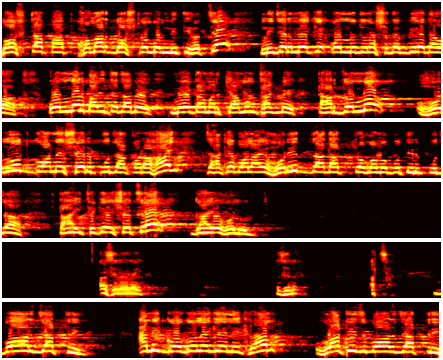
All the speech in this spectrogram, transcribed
দশটা পাপ ক্ষমার দশ নম্বর নীতি হচ্ছে নিজের মেয়েকে অন্যজনের সাথে বিয়ে দেওয়া। অন্যের বাড়িতে যাবে, মেয়েটা আমার কেমন থাকবে? তার জন্য হলুদ গণেশের পূজা করা হয়, যাকে বলা হয় হরিদ্রাদাত্র গণপতির পূজা। তাই থেকে এসেছে গায়ে হলুদ। আছে না নাই? আছে না? আচ্ছা বরযাত্রী। আমি গুগলে গিয়ে লিখলাম, হোয়াট ইজ বরযাত্রী?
